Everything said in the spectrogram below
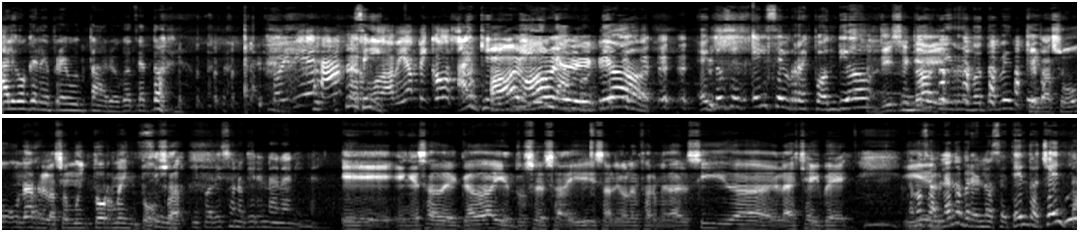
algo que le preguntaron, José Antonio. Soy vieja, pero Sí. todavía picosa. ¡Ay, qué Ay, mami. por Dios! Entonces él se respondió, Dice no, que-. Que pasó una relación muy Sí, tormentosa y por eso no quieren a Nanina. eh, en esa década y entonces ahí salió la enfermedad del SIDA, el HIV. y Estamos él hablando, pero en los 70, 80,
